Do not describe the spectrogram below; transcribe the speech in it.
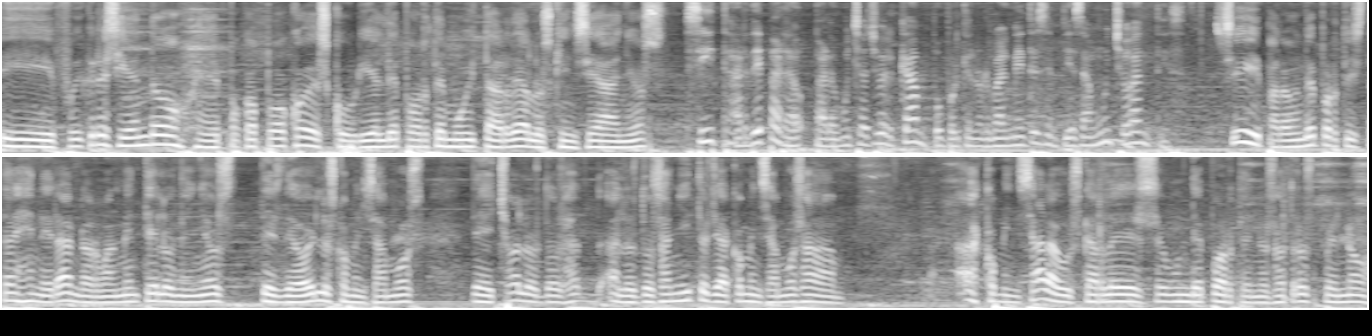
Y fui creciendo eh, poco a poco, descubrí el deporte muy tarde, a los 15 años. Sí, tarde para, para un muchacho del campo, porque normalmente se empieza mucho antes. Sí, para un deportista en general, normalmente los niños desde hoy los comenzamos, de hecho a los dos, a los dos añitos ya comenzamos a, a comenzar a buscarles un deporte. Nosotros pues no,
